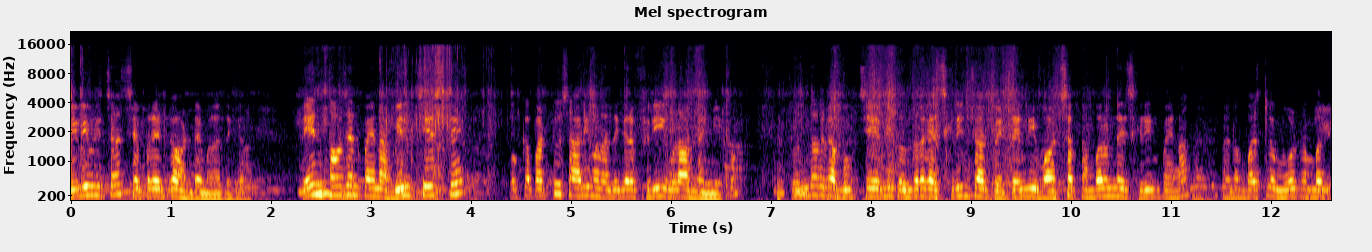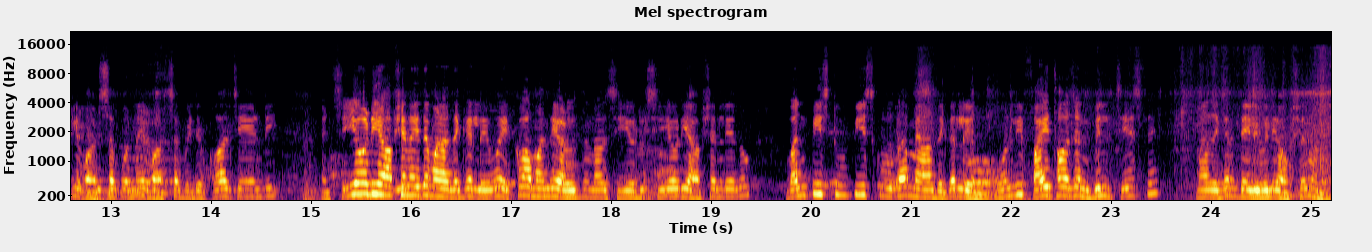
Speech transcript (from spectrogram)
డెలివరీ చార్జ్ సెపరేట్గా ఉంటాయి మన దగ్గర. టెన్ థౌసండ్ పైన బిల్ చేస్తే ఒక పట్టు సారీ మన దగ్గర ఫ్రీ కూడా ఉన్నాయి మీకు. తొందరగా బుక్ చేయండి తొందరగా స్క్రీన్ షాట్ పెట్టండి. వాట్సాప్ నెంబర్ ఉన్నాయి స్క్రీన్ పైన. ఆ నెంబర్స్లో మూడు నెంబర్కి వాట్సాప్ ఉన్నాయి. వాట్సాప్ వీడియో కాల్ చేయండి. అండ్ సిఓడి ఆప్షన్ అయితే మన దగ్గర లేవు. ఎక్కువ మంది అడుగుతున్నారు సిఓడి సిఓడి ఆప్షన్ లేదు. వన్ పీస్ టూ పీస్ కూడా మన దగ్గర లేదు. ఓన్లీ ఫైవ్ థౌజండ్ బిల్ చేస్తే మన దగ్గర డెలివరీ ఆప్షన్ ఉంది.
